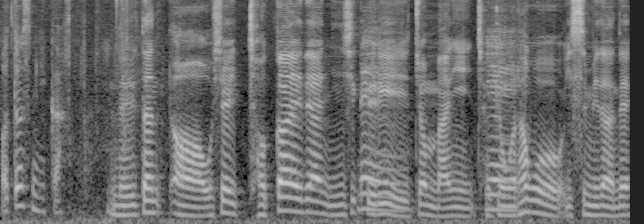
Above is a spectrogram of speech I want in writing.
어떻습니까? 네, 일단 어, OCI 저가에 대한 인식들이 네. 좀 많이 작용을 예. 하고 있습니다. 근데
